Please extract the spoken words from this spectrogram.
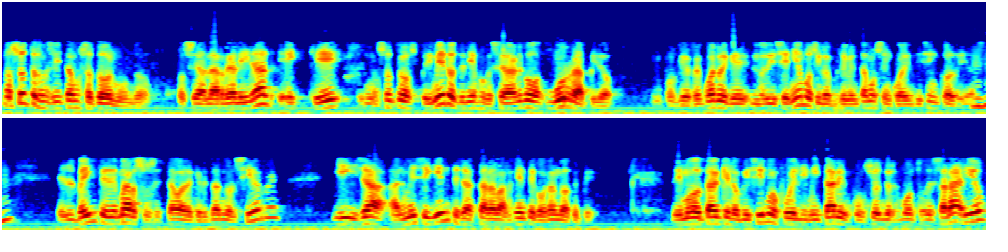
Nosotros necesitamos a todo el mundo. O sea, la realidad es que nosotros primero teníamos que hacer algo muy rápido, porque recuerde que lo diseñamos y lo implementamos en 45 días. El 20 de marzo se estaba decretando el cierre y ya al mes siguiente ya estaba la gente cobrando ATP. De modo tal que lo que hicimos fue limitar en función de los montos de salario,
